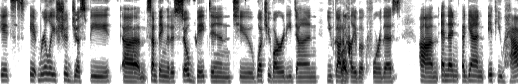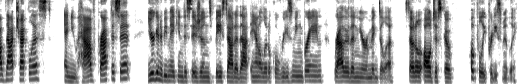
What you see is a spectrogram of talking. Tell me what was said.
it's it really should just be um, something that is so baked into what you've already done you've got right. a playbook for this Um, and then again, if you have that checklist and you have practiced it, you're going to be making decisions based out of that analytical reasoning brain rather than your amygdala. So it'll all just go hopefully pretty smoothly.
